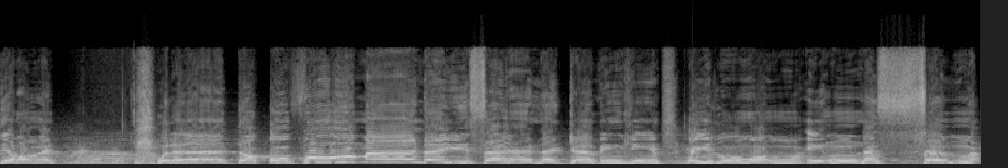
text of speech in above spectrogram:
দিয়ে বললেন ولا تقف ما ليس لك به علم إن السمع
